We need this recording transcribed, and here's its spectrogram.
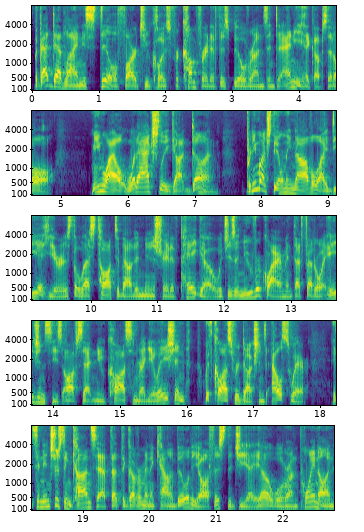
but that deadline is still far too close for comfort if this bill runs into any hiccups at all. Meanwhile, what actually got done? Pretty much the only novel idea here is the less talked about administrative pay-go, which is a new requirement that federal agencies offset new costs and regulation with cost reductions elsewhere. It's an interesting concept that the Government Accountability Office, the GAO, will run point on,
